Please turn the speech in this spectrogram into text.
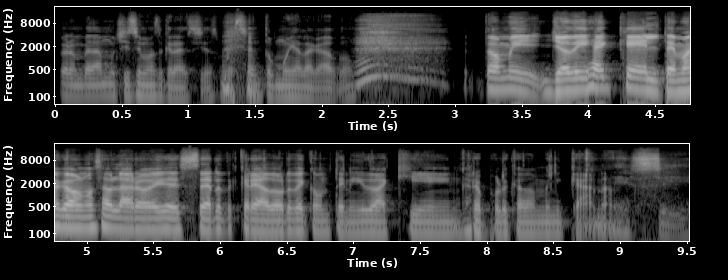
pero en verdad muchísimas gracias. Me siento muy halagado. Tommy, yo dije que el tema que vamos a hablar hoy es ser creador de contenido aquí en República Dominicana. Eh, sí.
